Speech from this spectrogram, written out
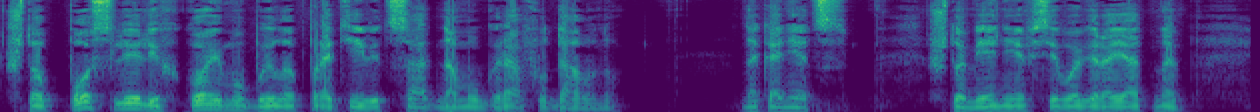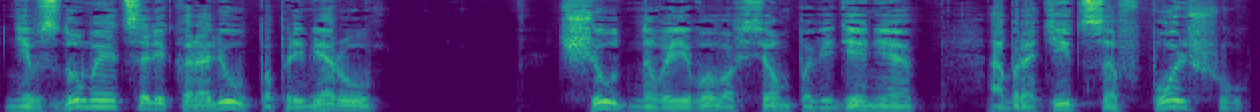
что после легко ему было противиться одному графу Дауну. Наконец, что менее всего вероятно, не вздумается ли королю, по примеру чудного его во всем поведения, обратиться в Польшу,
